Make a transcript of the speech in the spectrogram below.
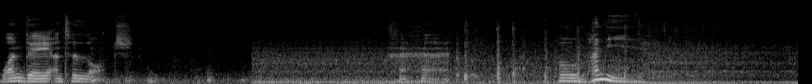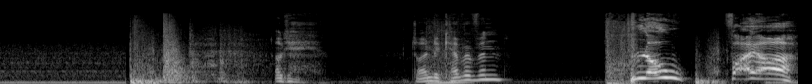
One day until launch. oh, Money. Okay. Join the caravan. Blow! Fire!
